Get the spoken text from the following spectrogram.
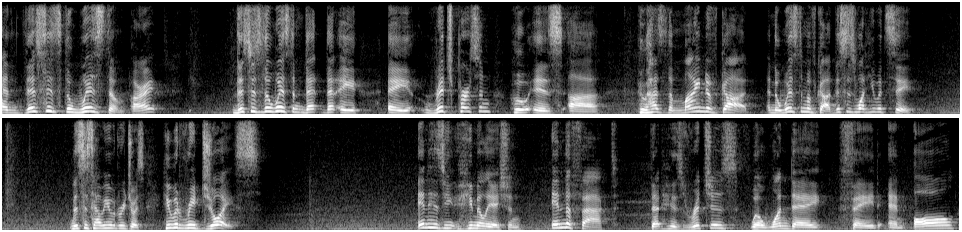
And this is the wisdom, all right? This is the wisdom that, that a, a rich person who, is, uh, who has the mind of God and the wisdom of God, this is what he would see. This is how he would rejoice. He would rejoice in his humiliation in the fact that his riches will one day fade and all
